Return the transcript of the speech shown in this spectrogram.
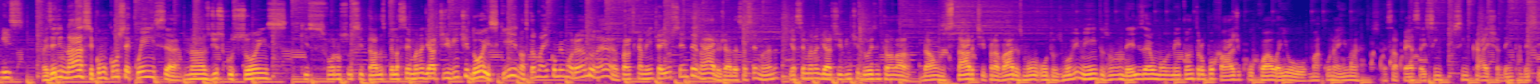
Isso. Mas ele nasce como consequência nas discussões que foram suscitadas pela Semana de Arte de 22, que nós estamos aí comemorando, né, praticamente aí o centenário já dessa semana. E a Semana de Arte de 22, então ela dá um start para vários mo- outros movimentos. Um deles é o movimento antropofágico, o qual aí o Macunaíma, essa peça aí se, se encaixa dentro desse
